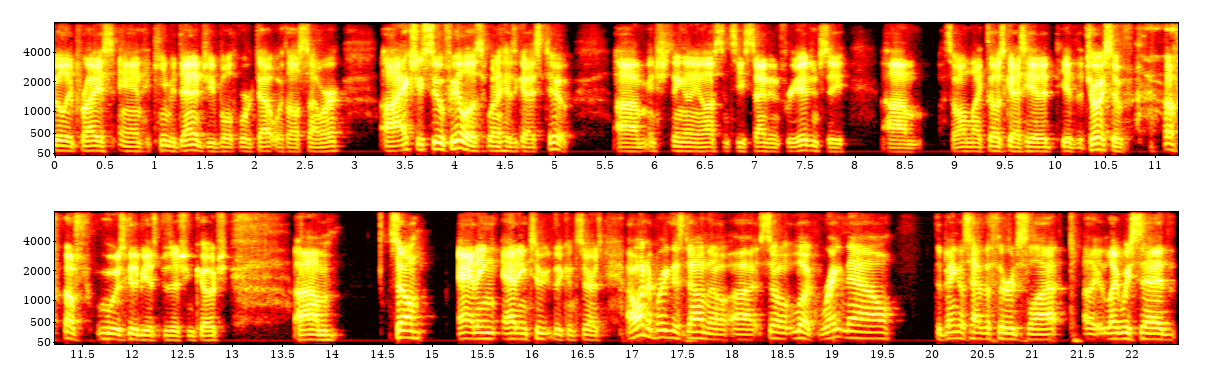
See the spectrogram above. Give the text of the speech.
Billy Price and Hakeem Adeniji both worked out with all summer. Uh, actually, Su'a-Filo is one of his guys too. Um, interestingly enough, since he signed in free agency. Um, so unlike those guys, he had he had the choice of of, of who was going to be his position coach. Um, so adding adding to the concerns, I want to break this down though. Uh, so look, right now the Bengals have the third slot. Uh, like we said,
